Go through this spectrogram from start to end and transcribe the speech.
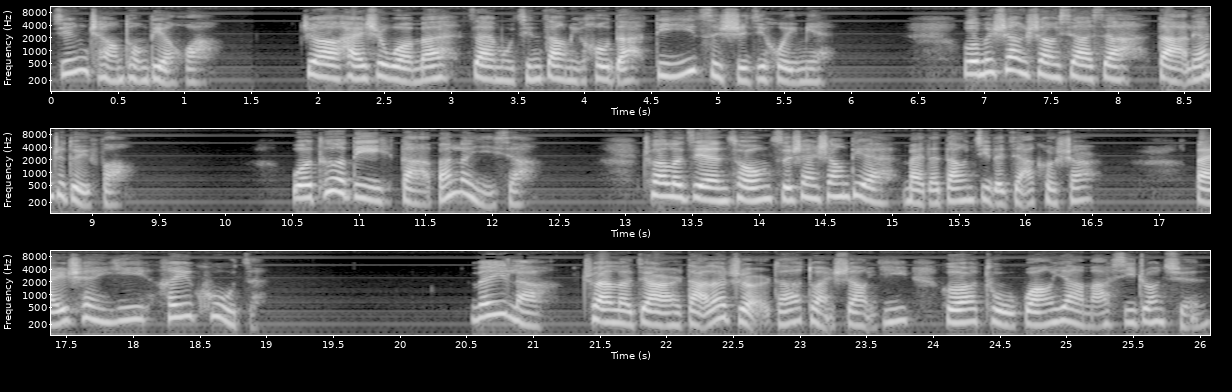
经常通电话，这还是我们在母亲葬礼后的第一次实际会面。我们上上下下打量着对方。我特地打扮了一下，穿了件从慈善商店买的当季的夹克衫，白衬衣、黑裤子。薇拉穿了件打了褶的短上衣和土黄亚麻西装裙。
